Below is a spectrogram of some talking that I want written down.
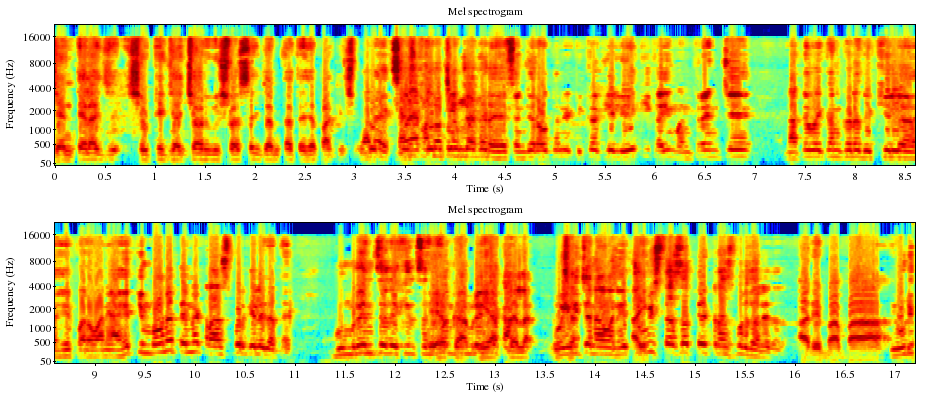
जनतेला जे- शेवटी ज्याच्यावर विश्वास आहे जनता त्याच्या पाठीशी संजय राऊतांनी टीका केली की काही मंत्र्यांचे नातेवाईकांकडे देखील हे परवाने आहेत किंबहुना त्यांना ट्रान्सफर केले जात आहेत. बुमरेंचं देखील मी बुमरेंच्या आपल्याला- वहिनीच्या नावाने ऐक. चोवीस तासात ते ट्रान्सफर झाले दादा अरे बाबा. एवढी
